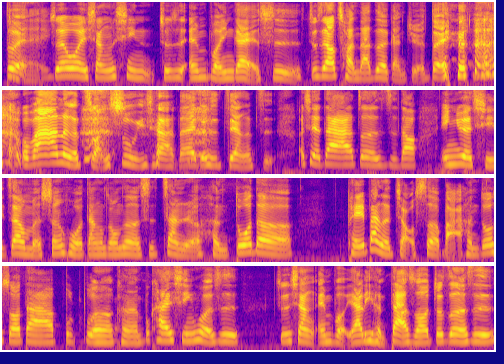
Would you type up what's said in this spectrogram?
对，所以我也相信，就是 Amber 应该也是就是要传达这个感觉。对 我。帮他那个转述一下，大概就是这样子。而且大家真的知道，音乐其实在我们生活当中真的是占了很多的陪伴的角色吧。很多时候大家不不可能不开心，或者是就是像 Amber 压力很大的时候，就真的是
